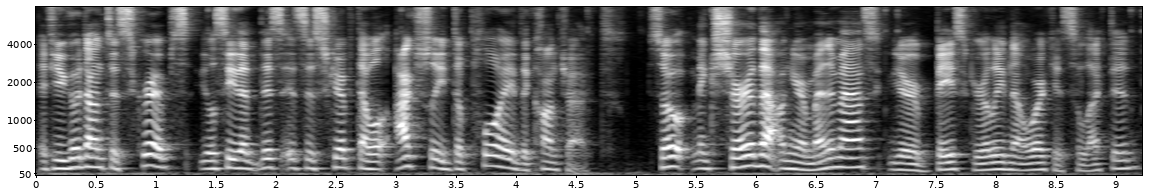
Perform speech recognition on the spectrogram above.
If you go down to scripts, you'll see that this is a script that will actually deploy the contract. So make sure that on your MetaMask, your base Goerli network is selected.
